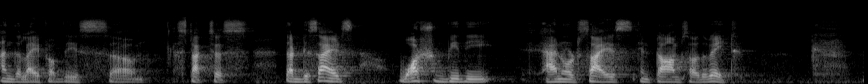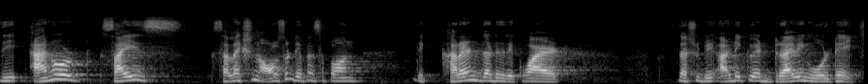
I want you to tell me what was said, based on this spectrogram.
and the life of these um, structures that decides what should be the anode size in terms of the weight. The anode size selection also depends upon the current that is required. There should be adequate driving voltage.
